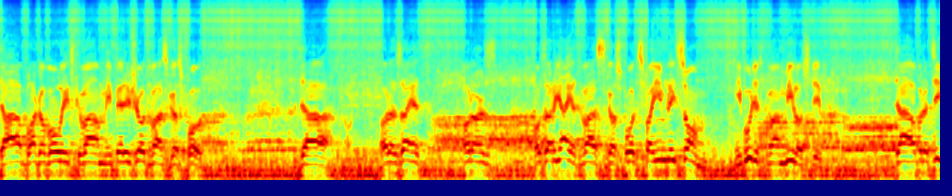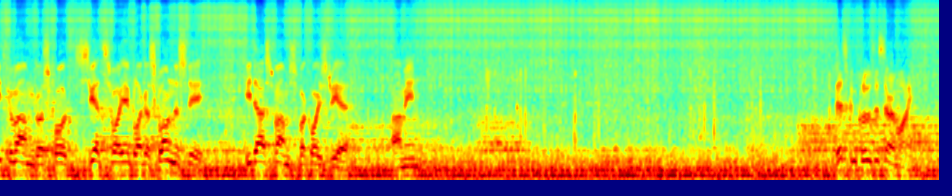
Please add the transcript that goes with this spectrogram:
Да благоволит к вам и бережет вас Господь. Да оразает, ораз, озаряет вас Господь своим лицом и будет к вам милостив. Да обратит к вам Господь свет своей благосклонности и даст вам спокойствие. Аминь. This concludes the ceremony.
